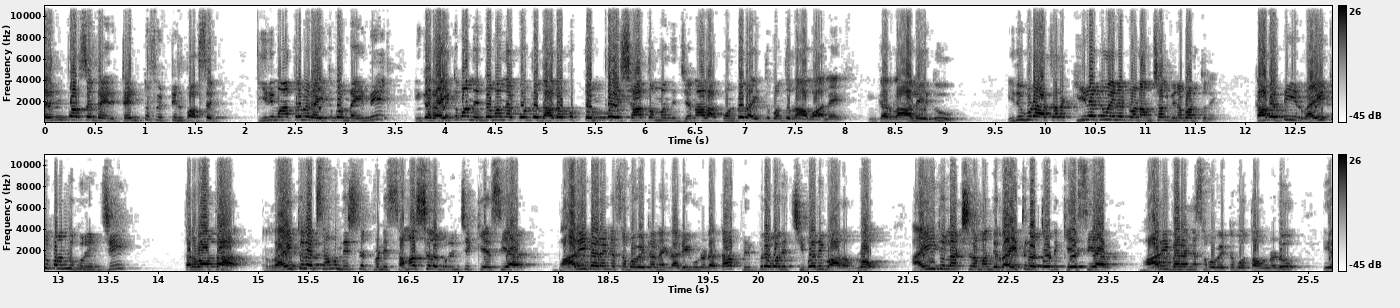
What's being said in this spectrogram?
టెన్ పర్సెంట్ అయింది టెన్ టు ఫిఫ్టీన్ పర్సెంట్ ఇది మాత్రమే రైతు బంధు అయింది. ఇంకా రైతు బంధు ఎంతమంది అకౌంట్లో? దాదాపు తొంభై శాతం మంది జనాల అకౌంట్లో రైతు బంధు రావాలి. ఇంకా రాలేదు. ఇది కూడా చాలా కీలకమైనటువంటి అంశాలు వినబడుతున్నాయి. కాబట్టి రైతు బంధు గురించి తర్వాత రైతులకు సంబంధించినటువంటి సమస్యల గురించి కేసీఆర్ భారీ బహిరంగ సభ పెట్టడానికి రెడీగా ఉండడట ఫిబ్రవరి చివరి వారంలో ఐదు లక్షల మంది రైతులతోటి కేసీఆర్ భారీ బహిరంగ సభ పెట్టబోతా ఉన్నాడు. ఈ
